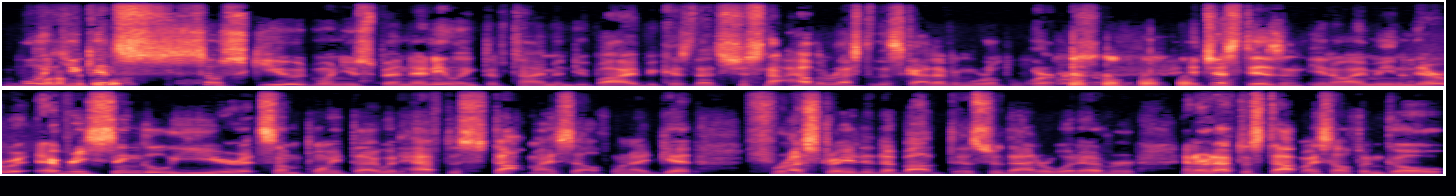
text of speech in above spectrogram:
Well, you get so skewed when you spend any length of time in Dubai because that's just not how the rest of the skydiving world works. it just isn't, you know. I mean, there were every single year at some point I would have to stop myself when I'd get frustrated about this or that or whatever, and I'd have to stop myself and go,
